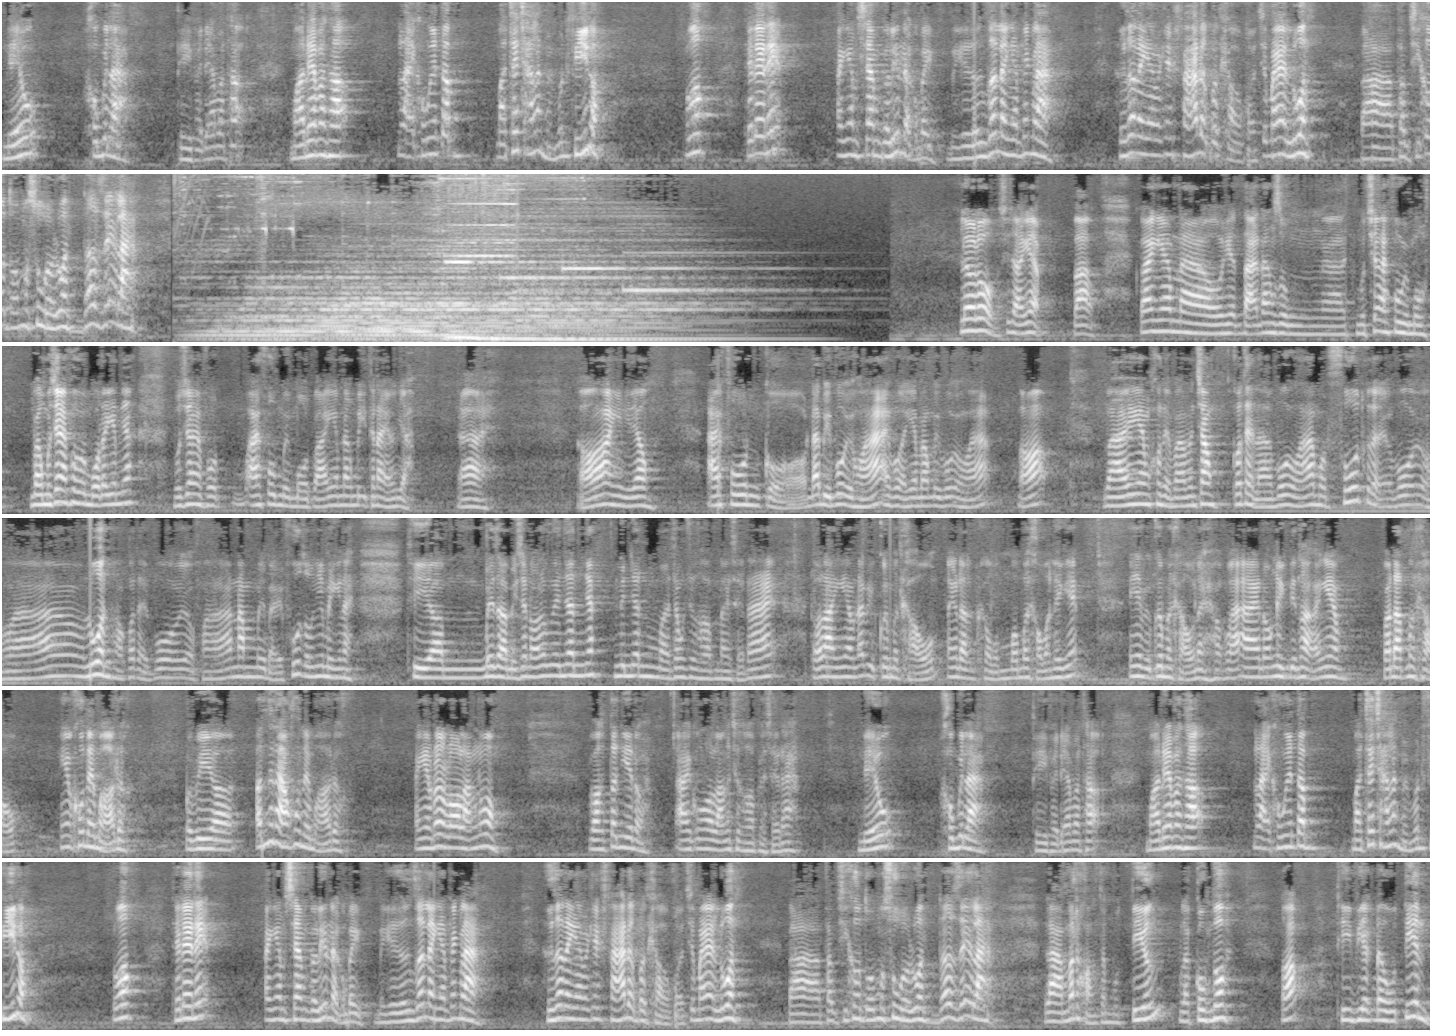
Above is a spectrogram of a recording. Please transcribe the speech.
nếu không biết làm thì phải đem vào thợ. Mà đem vào thợ lại không yên tâm mà chắc chắn là phải mất phí rồi. Đúng không? Thế nên đấy anh em xem clip này của mình mình hướng dẫn anh em cách làm. Hướng dẫn anh em cách phá được mật khẩu của chiếc máy này luôn. Và thậm chí không tốn một xu nào luôn rất dễ làm. Hello, hello, xin chào anh em. Vâng, có anh em nào hiện tại đang dùng à, một chiếc iPhone 11 và một chiếc iPhone 11 anh em nhé. Một chiếc iPhone, iPhone 11 và anh em đang bị thế này không nhỉ? Đây. Đó, anh em nhìn thấy không? iPhone của đã bị vội hóa, iPhone anh em đang bị vội hóa. Đó. Và anh em không thể vào bên trong. Có thể là vội hóa một phút, có thể là hóa luôn Hoặc có thể vội hóa 57 phút giống như mình này. Thì um, bây giờ mình sẽ nói nguyên nhân nhé. Nguyên nhân mà trong trường hợp này xảy ra ấy Đó là anh em đã bị quên mật khẩu. Anh em đặt mật khẩu, mật khẩu màn hình ấy. Anh em bị quên mật khẩu này hoặc là ai đó nghịch điện thoại anh em và đặt mật khẩu. Anh em không thể mở được bởi vì uh, ấn thế nào không thể mở được. Anh em rất là lo lắng đúng không? Vâng tất nhiên rồi. Ai cũng lo lắng trường hợp này xảy ra. Nếu không biết làm thì phải đem vào thợ. Mà đem vào thợ lại không yên tâm mà chắc chắn là phải mất phí rồi. Đúng không? Thế nên ấy anh em xem clip này của mình mình hướng dẫn anh em cách làm hướng dẫn anh em cách phá được mật khẩu của chiếc máy này luôn. Và thậm chí không tốn một xu nào luôn rất là dễ làm. Làm mất khoảng tầm một tiếng là cùng thôi. Đó thì việc đầu tiên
